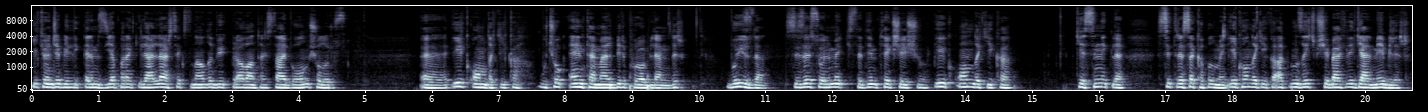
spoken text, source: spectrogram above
ilk önce bildiklerimizi yaparak ilerlersek sınavda büyük bir avantaj sahibi olmuş oluruz. Ee, ilk 10 dakika bu çok en temel bir problemdir. Bu yüzden size söylemek istediğim tek şey şu. İlk 10 dakika kesinlikle strese kapılmayın. İlk 10 dakika aklınıza hiçbir şey belki de gelmeyebilir.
